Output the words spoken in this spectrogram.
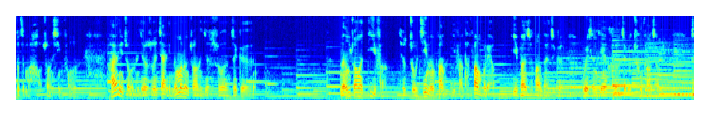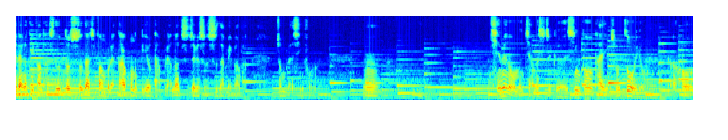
不怎么好装新风。还有一种呢，就是说家里能不能装呢？就是说这个能装的地方，就主机能放的地方，它放不了，一般是放在这个卫生间和这个厨房上面。这两个地方它是都实在是放不了，打孔的又打不了，那是这个是实在没办法装不了新风。嗯。前面呢，我们讲的是这个新风它有什么作用，然后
